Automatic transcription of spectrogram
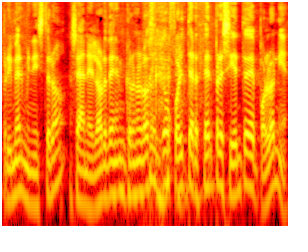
primer ministro, o sea, en el orden cronológico, fue el tercer presidente de Polonia,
